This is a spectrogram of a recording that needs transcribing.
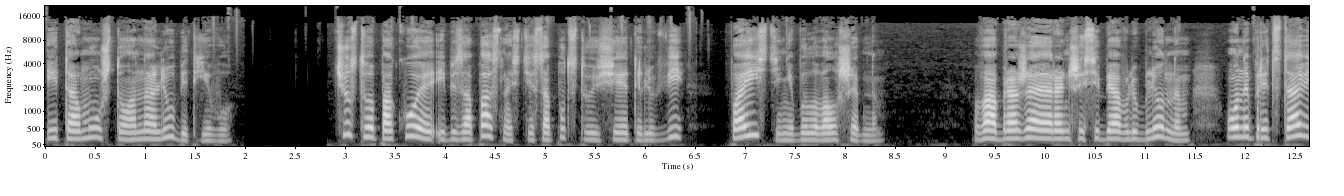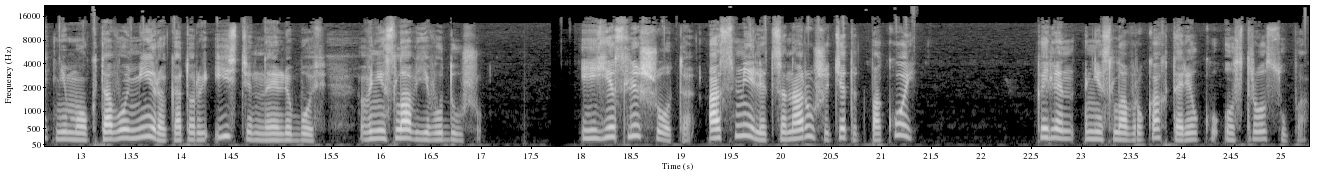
и тому, что она любит его. Чувство покоя и безопасности, сопутствующее этой любви, поистине было волшебным. Воображая раньше себя влюбленным, он и представить не мог того мира, который истинная любовь внесла в его душу. И если Шота осмелится нарушить этот покой... Кэлен несла в руках тарелку острого супа.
